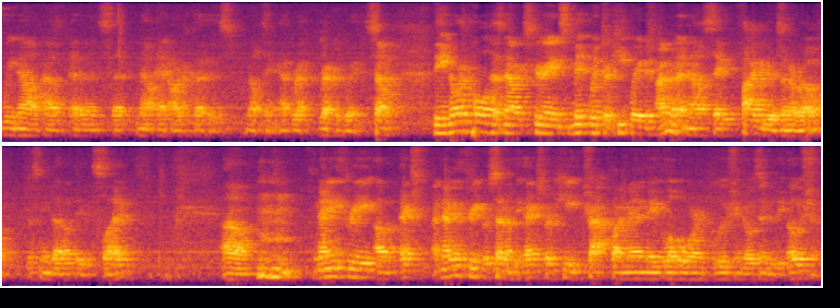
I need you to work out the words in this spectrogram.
we now have evidence that now Antarctica is melting at rec record rates. So the North Pole has now experienced midwinter heat waves, I'm going to now say five years in a row. Just need that updated slide. Um, 93 of 93% of the extra heat trapped by man-made global warming pollution goes into the ocean.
